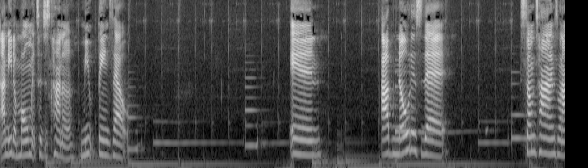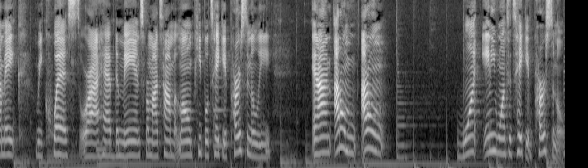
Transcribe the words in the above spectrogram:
I need a moment to just kind of mute things out. And I've noticed that sometimes when I make requests or I mm-hmm. have demands for my time alone, people take it personally. And I I don't I don't want anyone to take it personal.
